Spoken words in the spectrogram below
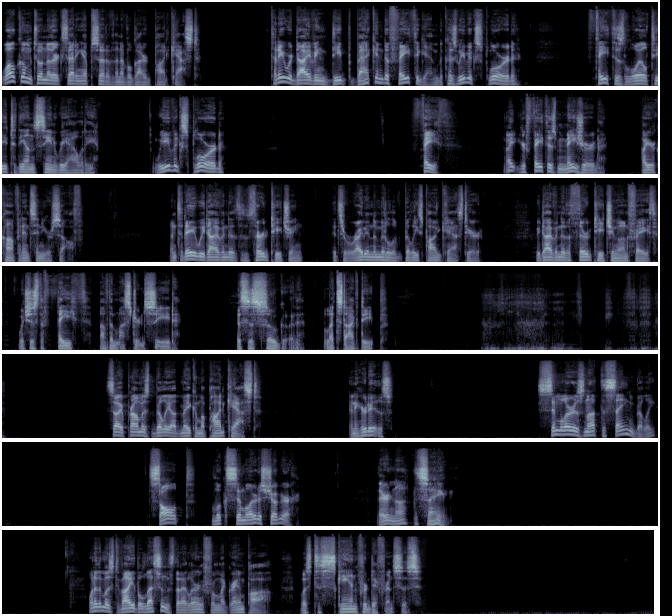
Welcome to another exciting episode of the Neville Goddard Podcast. Today we're diving deep back into faith again because we've explored faith is loyalty to the unseen reality. We've explored faith, right? Your faith is measured by your confidence in yourself. And today we dive into the third teaching. It's right in the middle of Billy's podcast here. We dive into the third teaching on faith, which is the faith of the mustard seed. This is so good. Let's dive deep. So I promised Billy I'd make him a podcast. And here it is. Similar is not the same, Billy. Salt looks similar to sugar. They're not the same. One of the most valuable lessons that I learned from my grandpa was to scan for differences.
